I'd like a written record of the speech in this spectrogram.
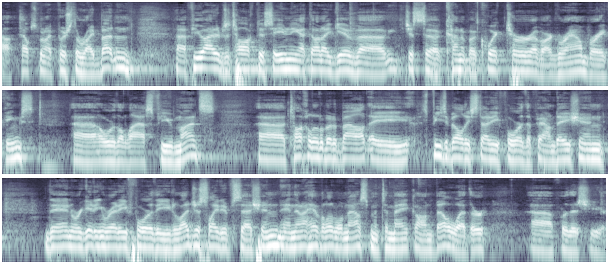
Oh, helps when I push the right button. A few items to talk this evening. I thought I'd give uh, just a kind of a quick tour of our groundbreakings uh, over the last few months. Uh, Talk a little bit about a feasibility study for the foundation. Then we're getting ready for the legislative session, and then I have a little announcement to make on Bellwether uh, for this year.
